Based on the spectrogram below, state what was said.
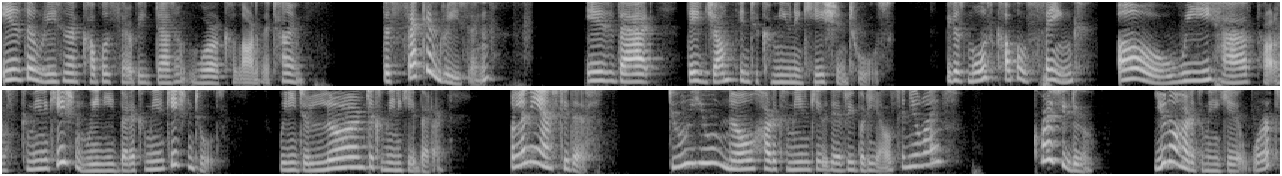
is the reason that couples therapy doesn't work a lot of the time. The second reason is that they jump into communication tools because most couples think, oh, we have problems with communication. We need better communication tools. We need to learn to communicate better. But let me ask you this Do you know how to communicate with everybody else in your life? Of course you do. You know how to communicate at work.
